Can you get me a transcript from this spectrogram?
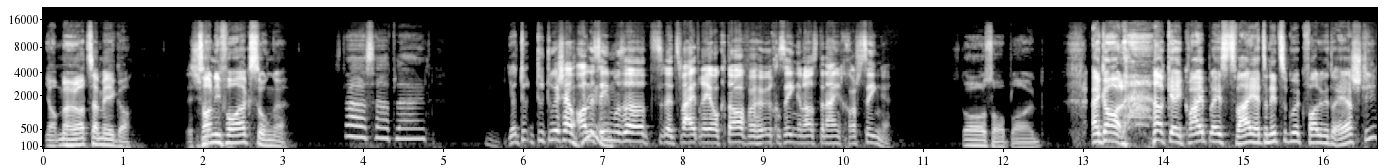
Ja, man hört es ja mega. Das Das habe ich vorher gesungen. Stars are blind. Ja, du, du tust auch alles immer so zwei, drei Oktaven höher singen, als du dann eigentlich kannst singen. Star so blind. Egal. Okay, Quiet Place 2 hat dir nicht so gut gefallen wie der erste.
